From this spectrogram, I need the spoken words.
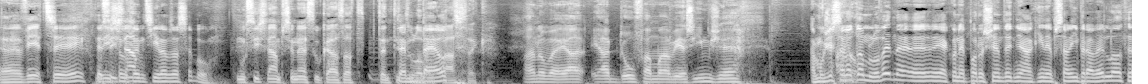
eh, věci, které jsou nám, tím cílem za sebou. Musíš nám přinést ukázat ten titulový ten pásek. Ano, já, já doufám a věřím, že a může se ano. o tom mluvit, ne, jako neporušujeme teď nějaký nepsaný pravidlo, to,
